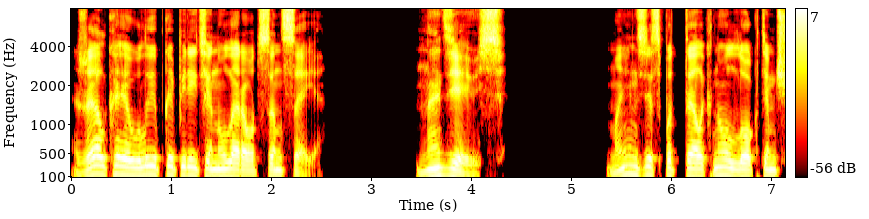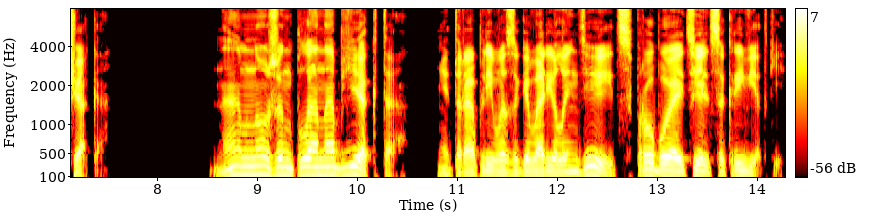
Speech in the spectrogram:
Жалкая улыбка перетянула рот сенсея. «Надеюсь». Мэнзис подтолкнул локтем Чака. «Нам нужен план объекта», — неторопливо заговорил индеец, пробуя тельце креветки.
